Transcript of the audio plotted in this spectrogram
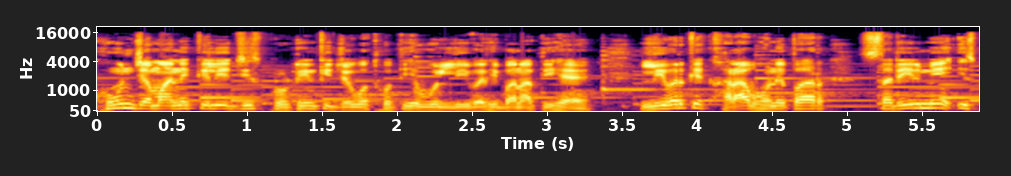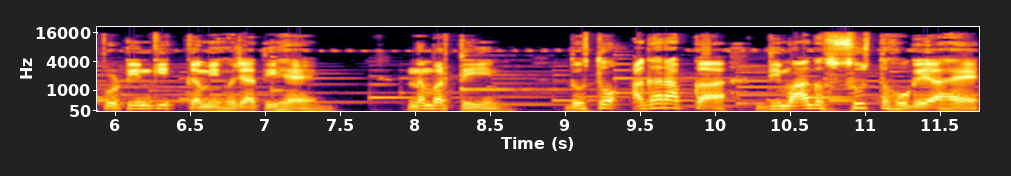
खून जमाने के लिए जिस प्रोटीन की ज़रूरत होती है, वो लीवर ही बनाती है। लीवर के खराब होने पर शरीर में इस प्रोटीन की कमी हो जाती है। नंबर तीन दोस्तों, अगर आपका दिमाग सुस्त हो गया है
